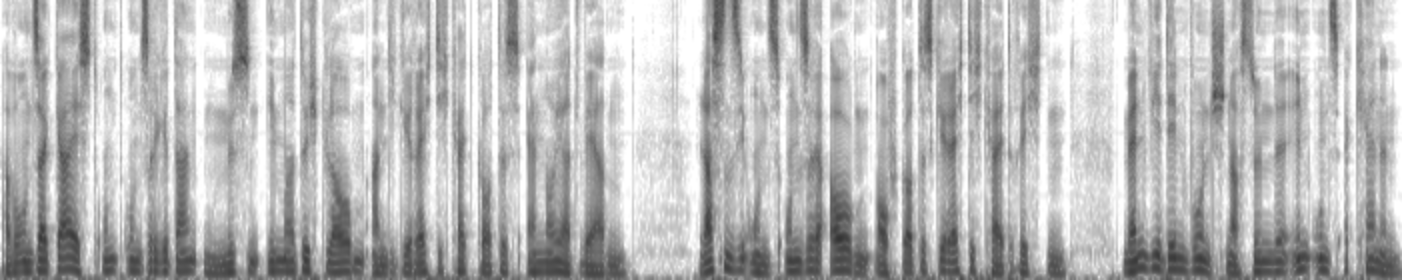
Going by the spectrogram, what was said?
Aber unser Geist und unsere Gedanken müssen immer durch Glauben an die Gerechtigkeit Gottes erneuert werden. Lassen Sie uns unsere Augen auf Gottes Gerechtigkeit richten. Wenn wir den Wunsch nach Sünde in uns erkennen,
